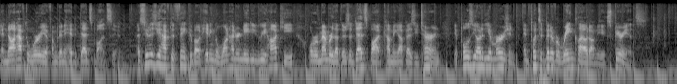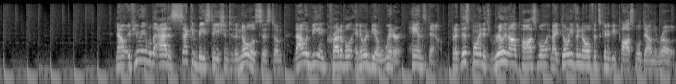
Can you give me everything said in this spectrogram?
and not have to worry if I'm going to hit a dead spot soon. As soon as you have to think about hitting the 180 degree hotkey or remember that there's a dead spot coming up as you turn, it pulls you out of the immersion and puts a bit of a rain cloud on the experience. Now, if you were able to add a second base station to the Nolo system, that would be incredible and it would be a winner, hands down. But at this point, it's really not possible, and I don't even know if it's going to be possible down the road.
